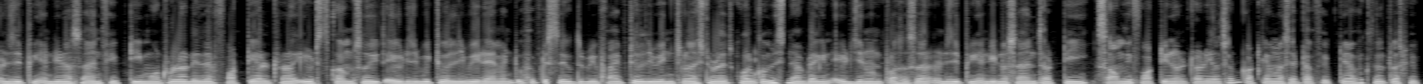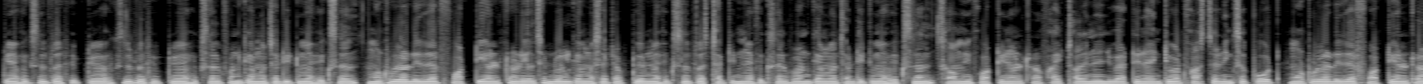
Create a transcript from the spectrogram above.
8gb antenna 750 motorola razr 40 ultra it comes with 8gb 12gb ram and 256gb 512gb internal storage qualcomm snapdragon 8 gen 1 processor 8gb antenna 730 xiaomi 14 ultra real shot camera setup 50 megapixel plus 50 megapixel plus 50 megapixel plus 50 megapixel front camera 32 megapixel motorola razr 40 ultra real shot dual camera setup 12 megapixel plus 13 megapixel front camera 32 megapixel xiaomi 14 ultra 5000 mAh battery 90 watt fast charging support motorola razr 40 Ultra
